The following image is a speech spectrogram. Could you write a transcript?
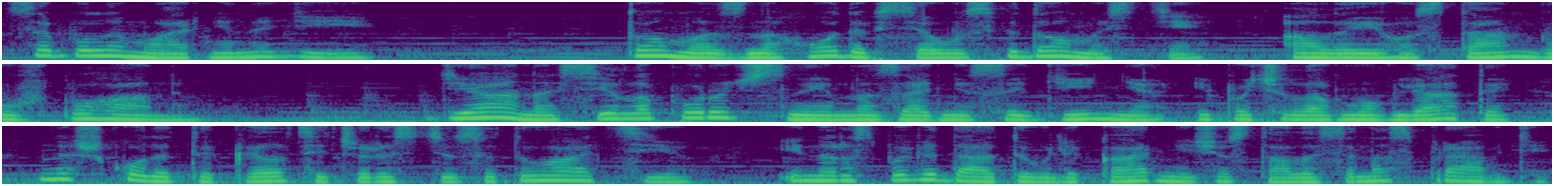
це були марні надії. Томас знаходився у свідомості, але його стан був поганим. Діана сіла поруч з ним на заднє сидіння і почала вмовляти не шкодити Келсі через цю ситуацію і не розповідати у лікарні, що сталося насправді.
